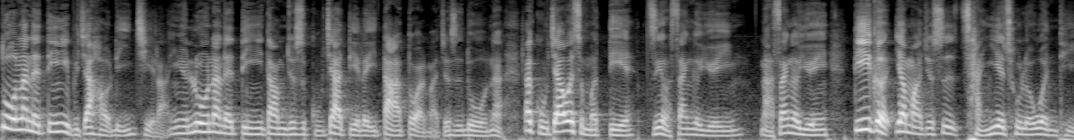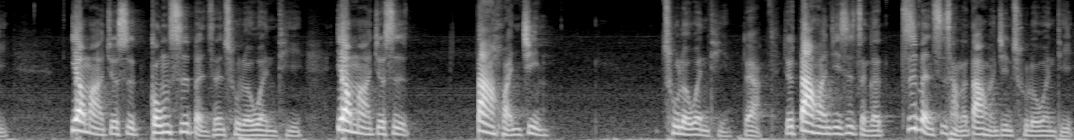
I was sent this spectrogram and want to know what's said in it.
落难的定义比较好理解啦，因为落难的定义，当然就是股价跌了一大段嘛，就是落难。那股价为什么跌？只有三个原因，哪三个原因？第一个，要么就是产业出了问题，要么就是公司本身出了问题，要么就是大环境出了问题。对啊，就大环境是整个资本市场的大环境出了问题，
